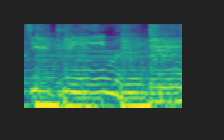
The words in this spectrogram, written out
Empty dream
